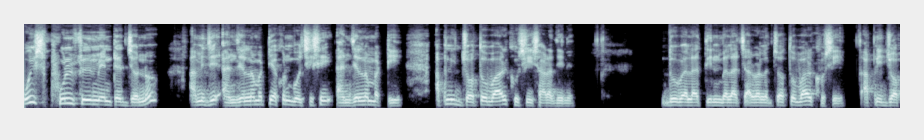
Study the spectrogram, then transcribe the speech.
উইশ ফুলফিলমেন্টের জন্য আমি যে অ্যাঞ্জেল নাম্বারটি এখন বলছি, সেই অ্যাঞ্জেল নাম্বারটি আপনি যতবার খুশি সারাদিনে, দুবেলা তিন বেলা চার বেলা যতবার খুশি আপনি জব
